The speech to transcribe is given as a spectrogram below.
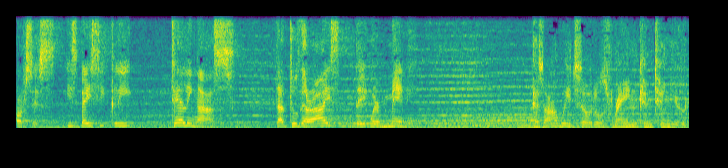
sources is basically telling us that to their eyes they were many. As Ahuitzotl's reign continued,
